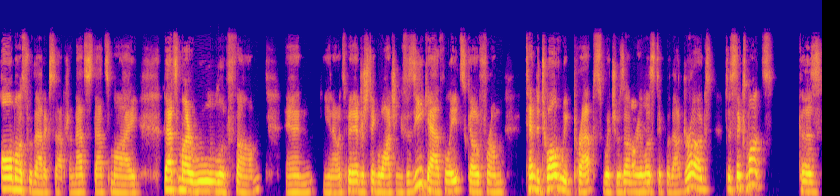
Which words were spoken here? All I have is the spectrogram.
Almost without exception. That's that's my that's my rule of thumb. And you know, it's been interesting watching physique athletes go from 10 to 12 week preps, which was oh. unrealistic without drugs, to six months. Because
